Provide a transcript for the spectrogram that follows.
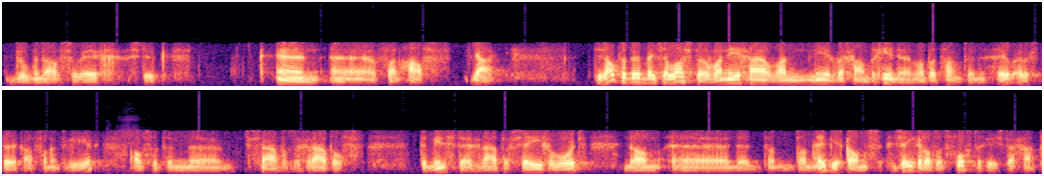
Bloemendaalse weg, een stuk. En uh, vanaf, ja, het is altijd een beetje lastig wanneer, ga, wanneer we gaan beginnen. Want dat hangt een heel erg sterk af van het weer. Als het een, uh, s'avonds een graad of tenminste een graad of 7 wordt, dan, uh, dan, dan heb je kans, zeker als het vochtig is, dan gaat,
